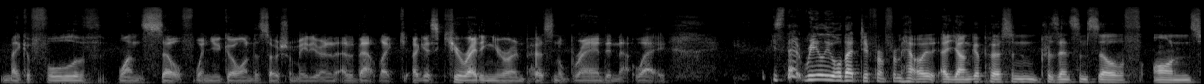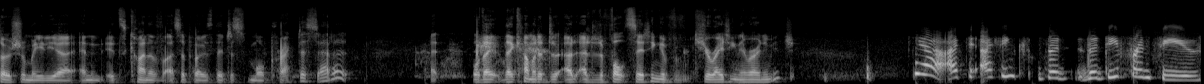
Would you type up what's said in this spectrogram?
make a fool of oneself when you go onto social media and, and about, like, I guess, curating your own personal brand in that way. Is that really all that different from how a, younger person presents themselves on social media and it's kind of, I suppose, they're just more practiced at it? Or they, they come at a, at a default setting of curating their own image? Yeah, I, th- I think the the difference is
